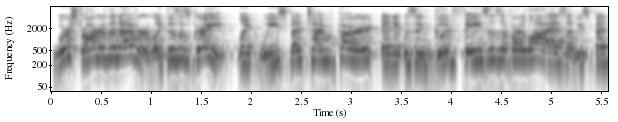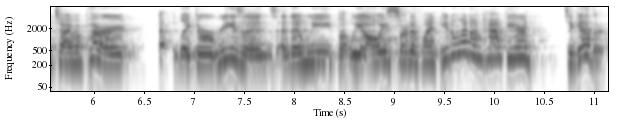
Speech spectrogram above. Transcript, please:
we're stronger than ever. Like this is great. Like we spent time apart and it was in good phases of our lives that we spent time apart. Like there were reasons and then we but we always sort of went you know what? I'm happier together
